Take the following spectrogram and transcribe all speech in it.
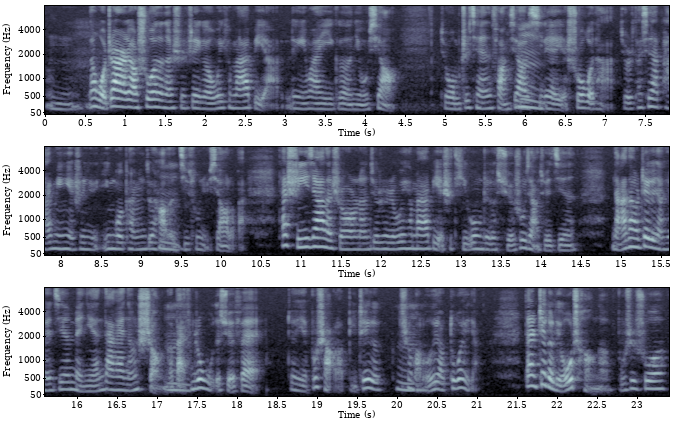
嗯，那我这儿要说的呢是这个 Wickham Abbey 啊，另外一个牛校。就我们之前仿校系列也说过，它就是它现在排名也是英国排名最好的寄宿女校了吧？它十一家的时候呢，就是威克马比也是提供这个学术奖学金，拿到这个奖学金每年大概能省个百分之五的学费，对，也不少了，比这个圣保罗的要多一点。但是这个流程呢，不是说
